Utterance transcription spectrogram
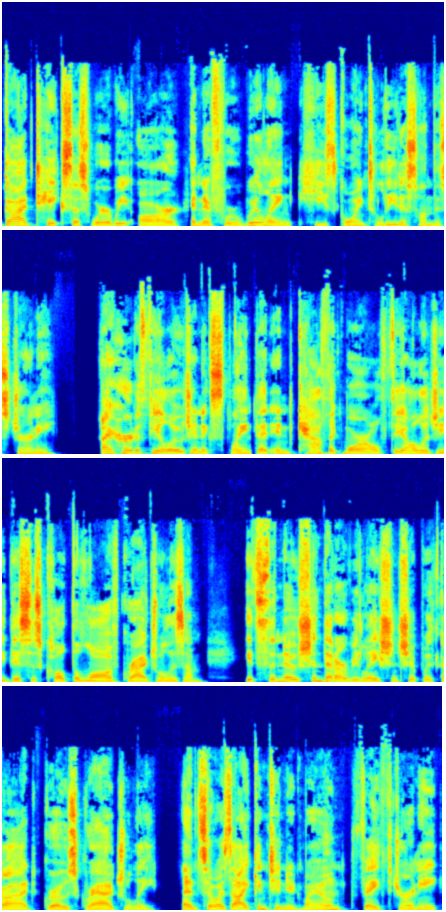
God takes us where we are, and if we're willing, He's going to lead us on this journey. I heard a theologian explain that in Catholic moral theology, this is called the law of gradualism. It's the notion that our relationship with God grows gradually. And so, as I continued my own faith journey,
